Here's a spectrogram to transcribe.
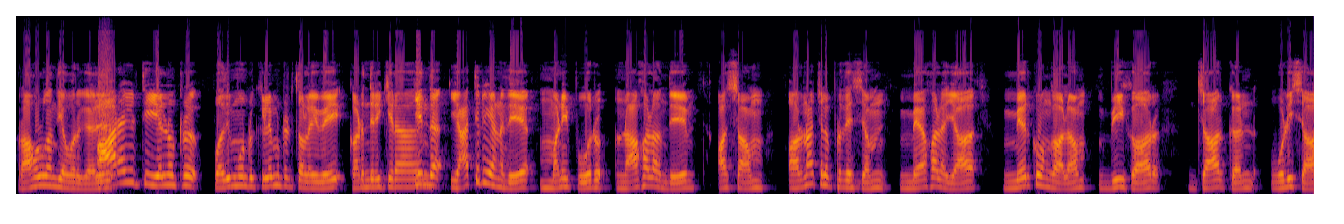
ராகுல் காந்தி அவர்கள் ஆறாயிரத்தி எழுநூற்று பதிமூன்று கிலோமீட்டர் தொலைவை கடந்திருக்கிறார். இந்த யாத்திரையானது மணிப்பூர் நாகாலாந்து அசாம் அருணாச்சல பிரதேசம் மேகாலயா மேற்கு வங்காளம் பீகார் ஜார்க்கண்ட் ஒடிசா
